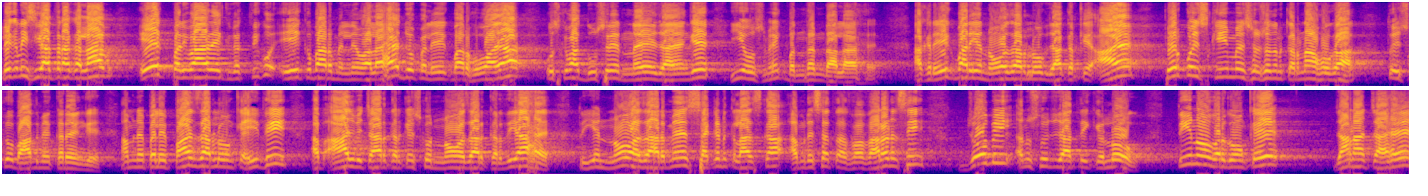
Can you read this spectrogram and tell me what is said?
लेकिन इस यात्रा का लाभ एक परिवार, एक व्यक्ति को एक बार मिलने वाला है, जो पहले एक बार हो आया, उसके बाद दूसरे नए जाएँगे, ये उसमें एक बंधन डाला है। अगर एक बार ये 9000 लोग जाकर के आए, फिर कोई स्कीम में संशोधन करना होगा तो इसको बाद में करेंगे। हमने पहले 5000 लोगों कही थी, अब आज विचार करके इसको 9000 कर दिया है। तो ये 9000 में सेकंड क्लास का अमृतसर अथवा वाराणसी, जो भी अनुसूचित जाति के लोग तीनों वर्गों के जाना चाहे,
